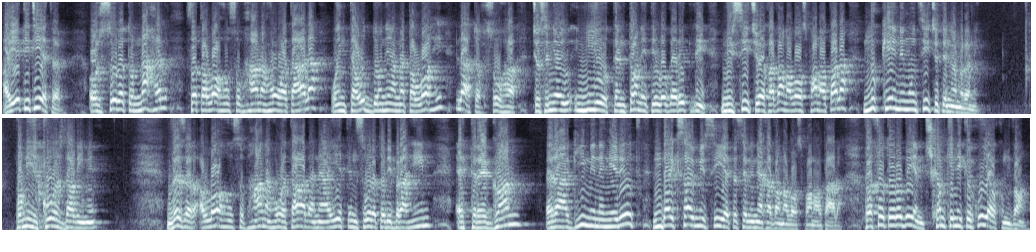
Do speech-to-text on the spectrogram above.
Ajeti tjetër është Surat An-Nahl, thot Allahu subhanahu wa taala, "Wa in ta'uddu ni'mat Allahi la tuhsuha." Që nëse ju tentoni t'i llogaritni mirësi që e ka dhënë Allahu subhanahu wa taala, nuk keni mundësi që t'i numëroni. Po mirë, ku është dallimi? Vëllezër, Allahu subhanahu wa taala në ajetin Surat Al-Ibrahim e tregon reagimin e njeriut ndaj kësaj mirësie të cilën ja ka dhënë Allah subhanahu wa taala. Pra thotë o robi im, çka më keni kërku jau kam dhënë.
